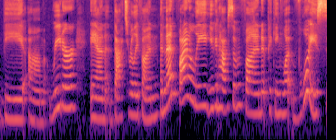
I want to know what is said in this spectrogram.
the um, reader and that's really fun. And then finally, you can have some fun picking what voice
